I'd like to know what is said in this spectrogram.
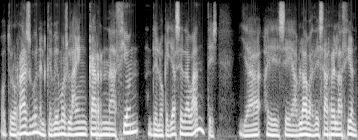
otro rasgo en el que vemos la encarnación de lo que ya se daba antes. Ya eh, se hablaba de esa relación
